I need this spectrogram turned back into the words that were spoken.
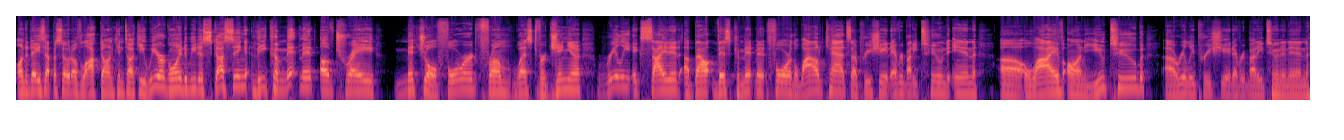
On today's episode of Locked On Kentucky, we are going to be discussing the commitment of Tre Mitchell, forward from West Virginia. Really excited about this commitment for the Wildcats. I appreciate everybody tuned in uh, live on YouTube. Uh, really appreciate everybody tuning in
